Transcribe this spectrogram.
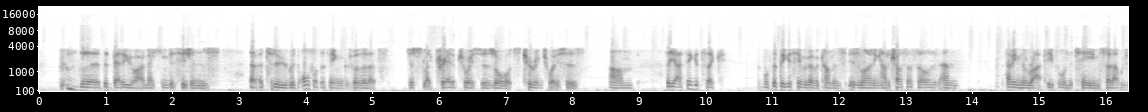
the the better you are at making decisions that are to do with all sorts of things, whether that's just like creative choices or it's touring choices. Um, so yeah, I think it's like the, the biggest thing we've overcome is, is learning how to trust ourselves and having the right people in the team so that we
